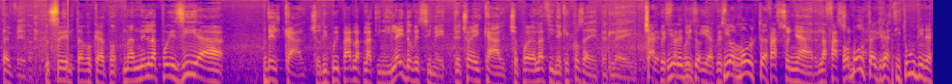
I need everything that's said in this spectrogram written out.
È vero. Senta, avvocato, ma nella poesia del calcio di cui parla Platini, lei dove si mette? Cioè il calcio, poi alla fine che cosa è per lei? C'ha questa io poesia, dico, questo io molta, fa sognare, la fa sognare. Ho molta gratitudine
